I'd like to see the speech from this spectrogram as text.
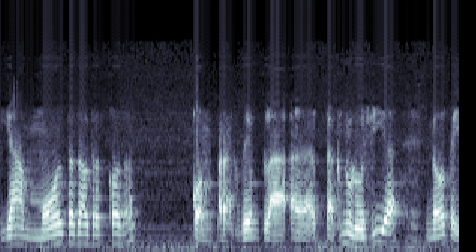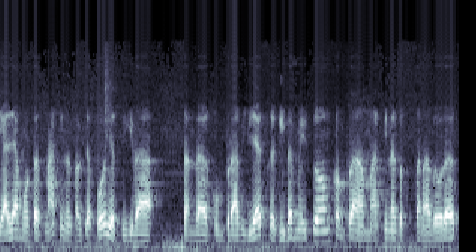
hi ha moltes altres coses com per exemple eh, tecnologia, no? que hi ha allà moltes màquines al Japó, ja sigui de, s'han de comprar bitllets, que aquí també hi són, comprar màquines expenedores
